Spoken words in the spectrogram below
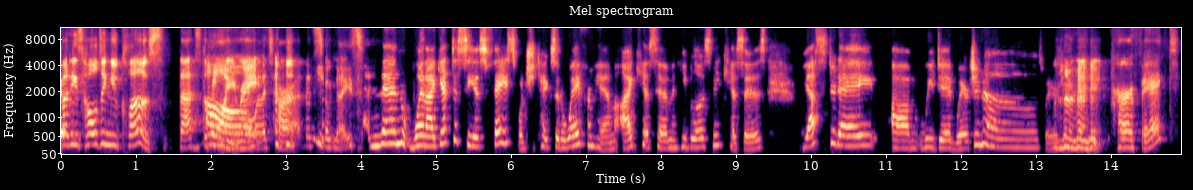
but he's holding you close. That's the oh, point, right? That's hard. That's so nice. And then when I get to see his face, when she takes it away from him, I kiss him and he blows me kisses yesterday um, we did Where's Your Nose? Where's Your Nose? Perfect.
